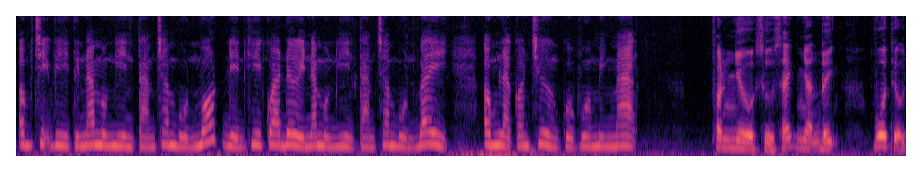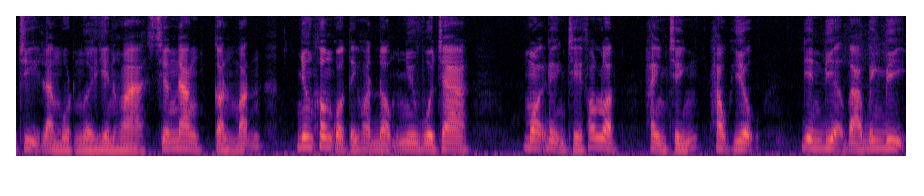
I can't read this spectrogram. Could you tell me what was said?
Ông trị vì từ năm 1841 đến khi qua đời năm 1847. Ông là con trưởng của vua Minh Mạng. Phần nhiều sử sách nhận định vua Thiệu Trị là một người hiền hòa, siêng năng, cẩn mẫn, nhưng không có tính hoạt động như vua cha. Mọi định chế pháp luật, hành chính, học hiệu, điền địa và binh bị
